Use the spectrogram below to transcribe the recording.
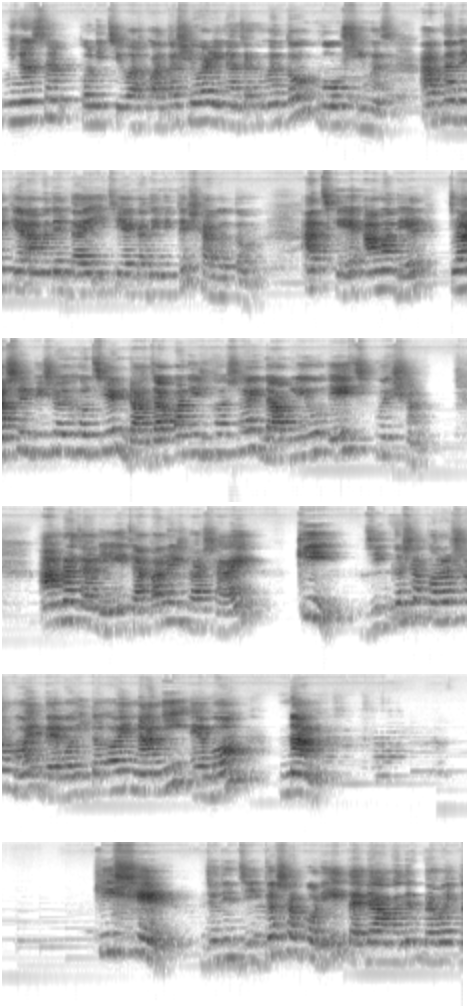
মিনাসান আমাদের ইচি একাডেমিতে স্বাগতম আজকে আমাদের ক্লাসের বিষয় হচ্ছে জাপানিজ ভাষায় ডাব্লিউ এইচ কুয়েশন আমরা জানি জাপানিজ ভাষায় কি জিজ্ঞাসা করার সময় ব্যবহৃত হয় নানি এবং নান কিসের যদি জিজ্ঞাসা করি তাহলে আমাদের ব্যবহৃত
